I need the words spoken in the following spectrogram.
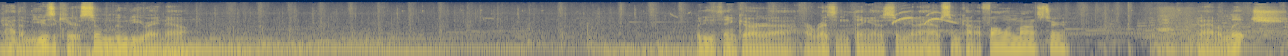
God, the music here is so moody right now. What do you think our uh, our resident thing is? Are we gonna have some kind of fallen monster? Gonna have a lich?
